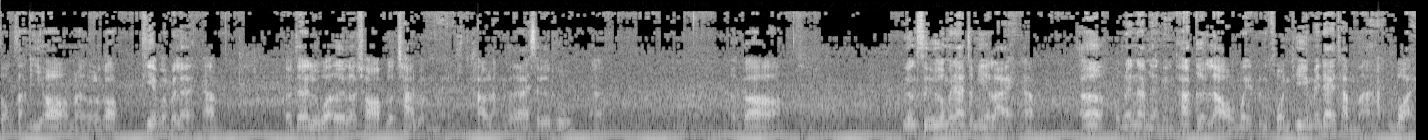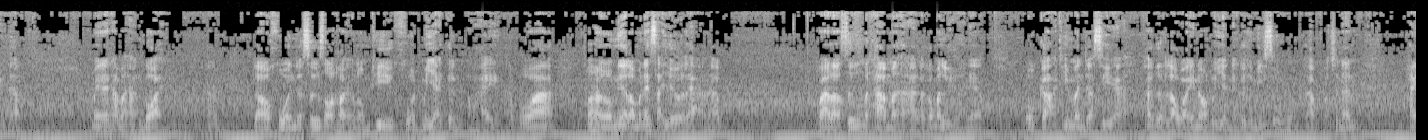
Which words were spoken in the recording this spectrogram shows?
สองสามยี่ห้อมาแล้วก็เทียบกันไปเลยครับ เราจะได้รู้ว่าเออเราชอบรสชาติแบบไหนคราวหลังจะได้ซื้อถูกนะครับ แล้วก็ เรื่องซื้อก็ไม่น่าจะมีอะไรนะครับ เออ ผมแนะนำอย่างหนึ่งถ้าเกิดเราไม่เป็นคนที่ไม่ได้ทำอาหารบ่อยนะครับ ไม่ได้ทำอาหารบ่อยเราควรจะซื้อซอสหอยนางรมที่ขวดไม่ใหญ่เกินไปครับเพราะว่าซอสหอยนางรมเนี่ยเราไม่ได้ใส่เยอะแล้วนะครับเวลาเราซื้อมาทำอาหารแล้วก็มาเหลือเนี่ย โอกาสที่มันจะเสีย ถ้าเกิดเราไว้นอกตู้เย็นเนี่ยก็จะมีสูงครับ เพราะฉะนั้นให้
